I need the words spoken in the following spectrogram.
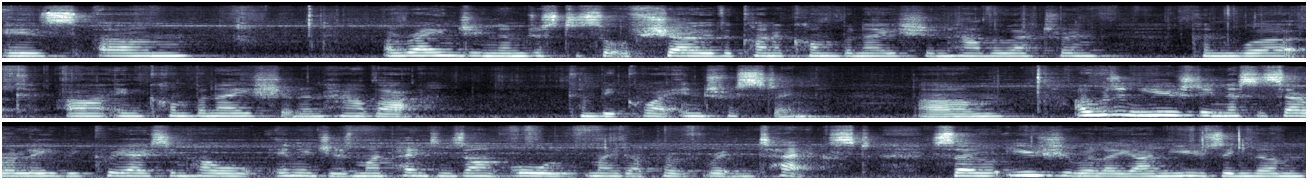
is um, arranging them just to sort of show the kind of combination, how the lettering can work uh, in combination and how that can be quite interesting. Um, I wouldn't usually necessarily be creating whole images. My paintings aren't all made up of written text. So usually I'm using them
